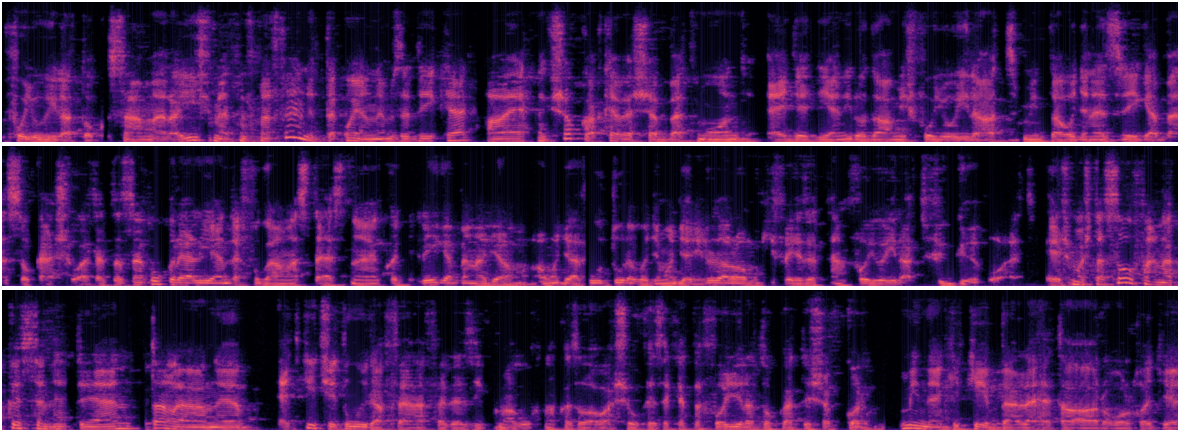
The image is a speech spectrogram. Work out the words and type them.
folyóiratok számára is, mert most már felnőttek olyan nemzedékek, amelyeknek sokkal kevesebbet mond egy-egy ilyen irodalmi folyóirat, mint ahogyan ez régebben szokás volt. Tehát aztán Kukorelli Endre fogalmazta ezt meg, hogy régebben a, a magyar kultúra vagy a magyar irodalom kifejezetten folyóirat függő volt. És most a szófának köszönhetően talán egy kicsit újra felfedezik maguknak az olvasók ezeket a folyóiratokat, és akkor mindenki képben lehet arról, hogy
